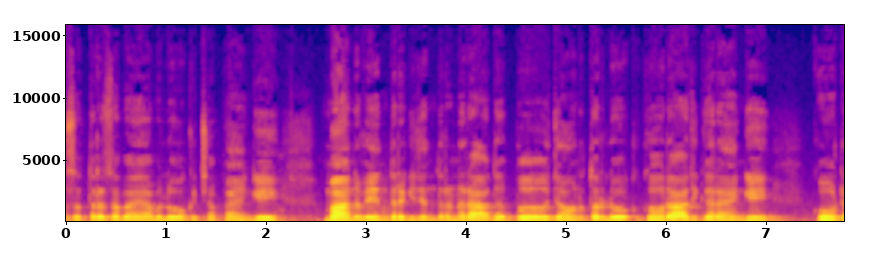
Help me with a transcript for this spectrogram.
ਸਤਰ ਸਭੈ ਅਵਲੋਕ ਛਪਾਂਗੇ। ਮਾਨਵੇਂਦਰ ਗਜੇਂਦਰ ਨਰਾਧਪ ਜੌਨ ਤਰਲੋਕ ਕੋ ਰਾਜ ਕਰਾਂਗੇ। ਕੋਟ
